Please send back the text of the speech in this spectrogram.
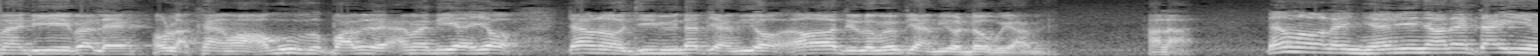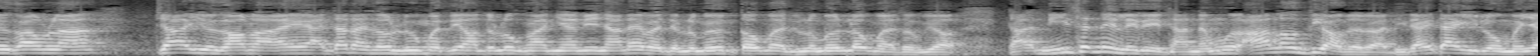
MNDA ဘက်လည်းဟုတ်လားခံပါအခုပါပြီ MNDA ရောတန်းတော့ GV နဲ့ပြန်ပြီးတော့အာဒီလိုမျိုးပြန်ပြီးတော့လုပ်ပေးရမယ်ဟာလား တန်းတော့လည်းညံပညာနဲ့တိုက်ရင်ကောင်းလားကြားရင်ကောင်းလားအဲအတတ်တိုင်းဆုံးလူမသိအောင်ဒီလိုငါညံပညာနဲ့ပဲဒီလိုမျိုးတုံးမယ်ဒီလိုမျိုးလုပ်မယ်ဆိုပြီးတော့ဒါနီးစနစ်လေးတွေဒါနမှုအားလုံးသိအောင်ပြောပြဒီတိုက်တိုက်လို့မရ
